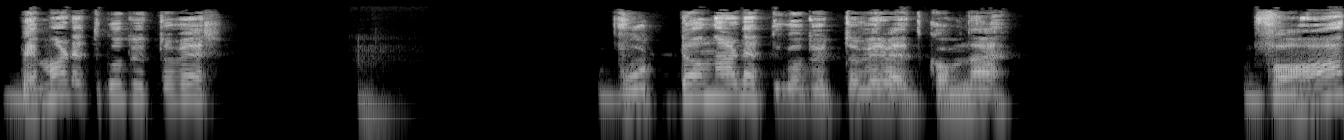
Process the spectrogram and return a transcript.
'Hvem har dette gått utover?' Mm. Hvordan har dette gått utover vedkommende? Hva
